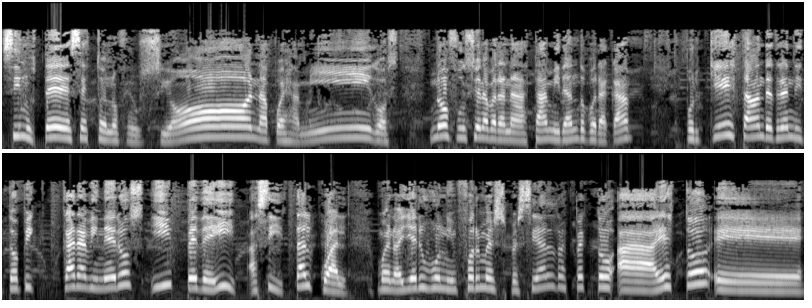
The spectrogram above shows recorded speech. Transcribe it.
sin ustedes esto no funciona, pues amigos, no funciona para nada. Estaba mirando por acá por qué estaban de trending topic carabineros y PDI, así, tal cual. Bueno, ayer hubo un informe especial respecto a esto, eh,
